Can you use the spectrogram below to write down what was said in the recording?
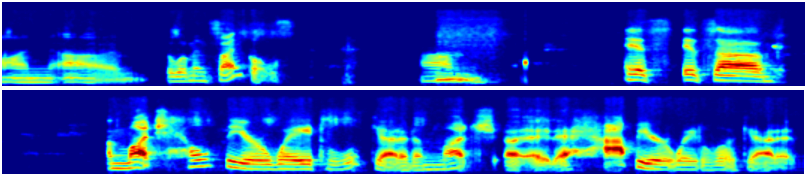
on um, the women's cycles. Um, mm. It's it's a a much healthier way to look at it, a much a, a happier way to look at it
